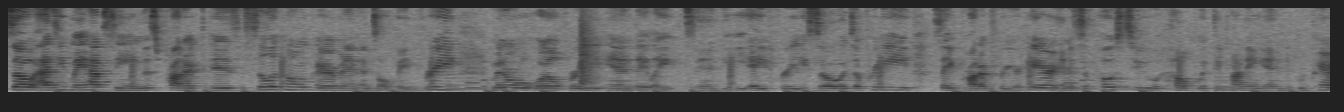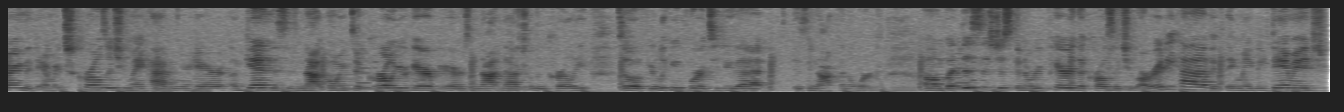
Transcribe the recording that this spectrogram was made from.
So as you may have seen this product is silicone paraben and sulfate free mineral oil free and phthalates and DEA free. So it's a pretty safe product for your hair and it's supposed to help with defining and repairing the damaged curls that you may have in your hair. Again this is not going to curl your hair if your hair is not naturally curly. So if you're looking for it to do that it's not going to work um, but this is just going to repair the curls that you already have if they may be damaged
